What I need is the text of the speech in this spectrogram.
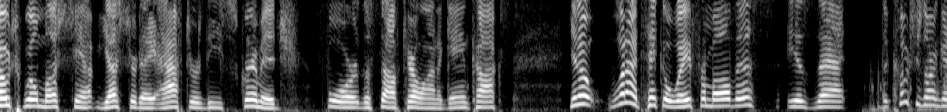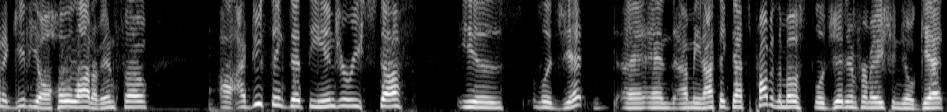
Coach Will Muschamp yesterday after the scrimmage for the South Carolina Gamecocks. You know, what I take away from all this is that the coaches aren't going to give you a whole lot of info. Uh, I do think that the injury stuff is legit. And, and I mean, I think that's probably the most legit information you'll get.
